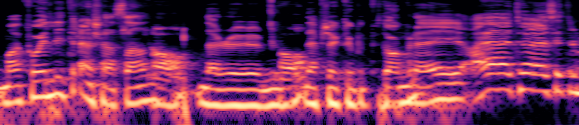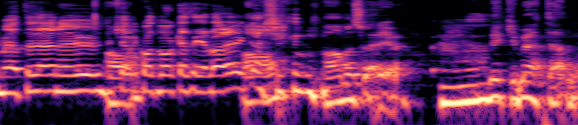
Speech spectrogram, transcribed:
Man får ju lite den känslan Ja. när, du, Ja. när jag försökte få tag på dig. "Ah, Jag, tror jag sitter i möte där nu, du Ja. kan komma tillbaka senare Ja, kanske. ja, men så är det ju. Mycket möten.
